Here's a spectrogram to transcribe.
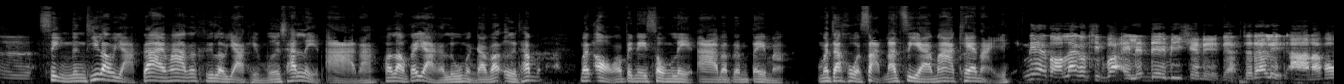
เออสิ่งหนึ่งที่เราอยากได้มากก็คือเราอยากเห็นเวอร์ชันเรต R นะ เพราะเราก็อยากจะรู้เหมือนกันว่าเออถ้ามันออกมาเป็นในทรงเรต R แบบเต็มๆอะมันจะโหดสัตว์รัสเซียมากแค่ไหน เนี่ยตอนแรกก็คิดว่าไอ้ Let There Be Carnage เนี่ยจะได้เรต R นะเพราะ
